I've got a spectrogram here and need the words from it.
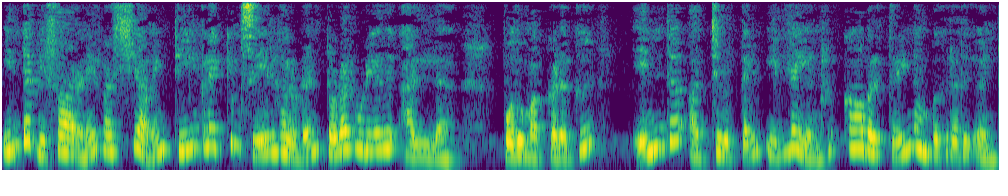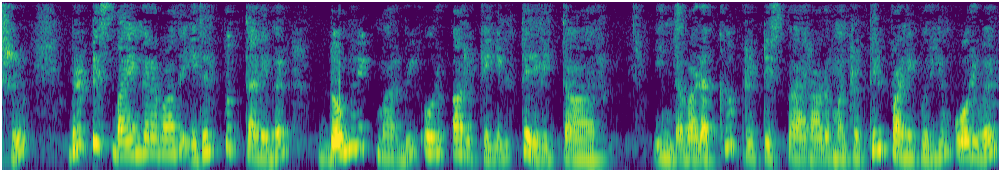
இந்த விசாரணை ரஷ்யாவின் தீங்கிழைக்கும் செயல்களுடன் தொடர்புடையது அல்ல. பொதுமக்களுக்கு எந்த அச்சுறுத்தலும் இல்லை என்று காவல்துறை நம்புகிறது என்று பிரிட்டிஷ் பயங்கரவாத எதிர்ப்பு தலைவர் டொமினிக் மர்பி ஒரு அறிக்கையில் தெரிவித்தார். இந்த வழக்கு பிரிட்டிஷ் பாராளுமன்றத்தில் பணிபுரியும் ஒருவர்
